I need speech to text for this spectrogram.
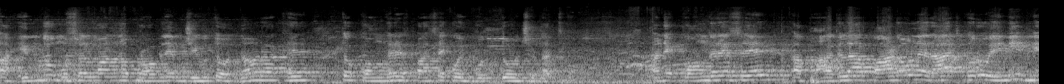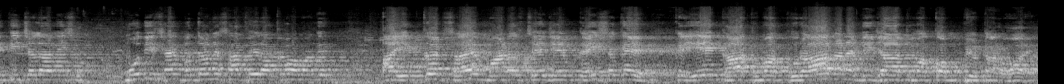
આ હિન્દુ મુસલમાનનો પ્રોબ્લેમ જીવતો ન રાખે તો કોંગ્રેસ પાસે કોઈ મુદ્દો જ નથી અને કોંગ્રેસે આ ભાગલા પાડો ને રાજ કરો એની જ નીતિ ચલાવી છે મોદી સાહેબ બધાને સાથે રાખવા માંગે આ એક જ સાહેબ માણસ છે જે એમ કહી શકે કે એક હાથમાં કુરાન અને બીજા હાથમાં કોમ્પ્યુટર હોય.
